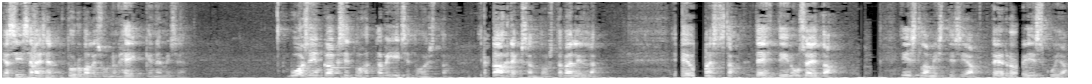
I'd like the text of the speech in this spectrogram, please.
ja sisäisen turvallisuuden heikkenemiseen. Vuosien 2015 ja 2018 välillä EU-maissa tehtiin useita islamistisia terroriiskuja,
